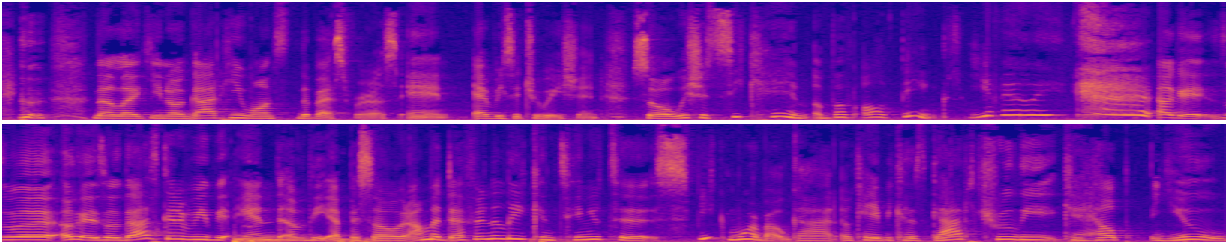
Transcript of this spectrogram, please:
that like you know god he wants the best for us in every situation. So we should seek him above all things. You me? Okay so okay so that's gonna be the end of the episode. I'm gonna definitely continue to speak more about God, okay? Because God truly can help you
